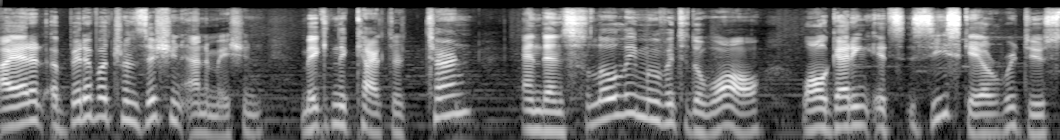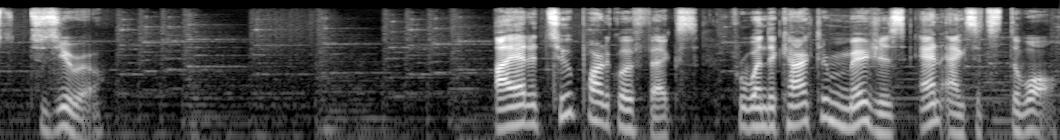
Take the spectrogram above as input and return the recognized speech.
I added a bit of a transition animation, making the character turn and then slowly move into the wall while getting its z-scale reduced to zero. I added two particle effects for when the character merges and exits the wall.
